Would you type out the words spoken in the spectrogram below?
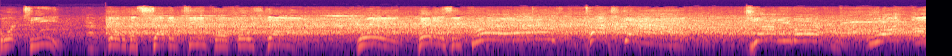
14. Go to the 17 for a first down. Green hit as he throws. Touchdown! Johnnie Morton. What a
